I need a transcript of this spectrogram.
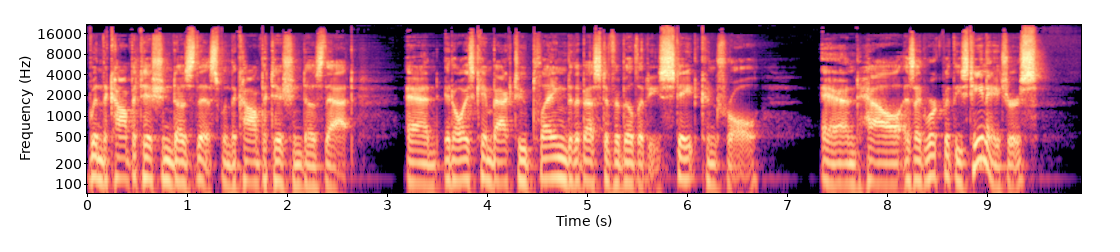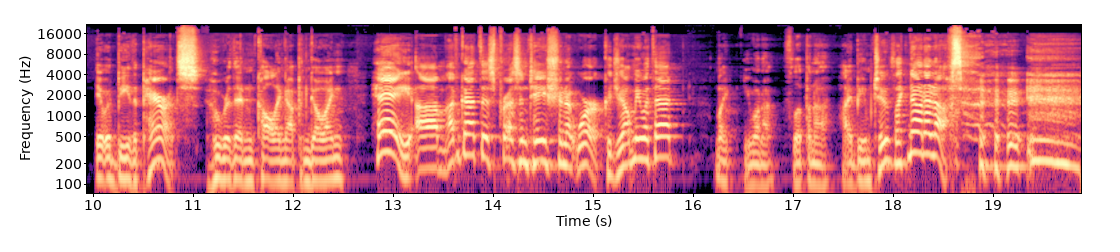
when the competition does this, when the competition does that, and it always came back to playing to the best of abilities, state control, and how as I'd work with these teenagers, it would be the parents who were then calling up and going, "Hey, um, I've got this presentation at work. Could you help me with that?" Like, you want to flip in a high beam too? Like, no, no, no.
